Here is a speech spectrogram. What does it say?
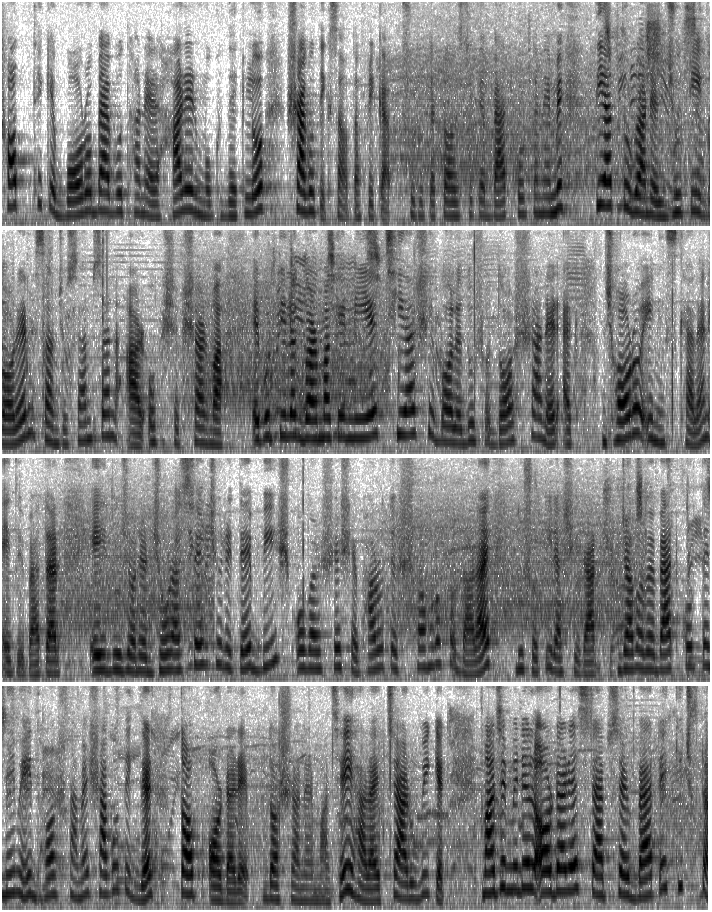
সব থেকে বড় ব্যবধানের হারের মুখ দেখল স্বাগতিক সাউথ আফ্রিকা। শুরুতে টস জিতে ব্যাট করতে নেমে তিয়াত্তর রানের জুটি গড়েন সঞ্জু স্যামসন আর অভিষেক শর্মা। এরপর তিলক বার্মাকে নিয়ে ছিয়াশি বলে দুশো দশ রানের এক ঝড়ো ইনিংস খেলেন এই দুই ব্যাটার। এই দুজনের জোড়া সেঞ্চুরিতে বিশ ওভার শেষে ভারতের সংগ্রহ দাঁড়ায় দুশো তিরাশি রান। জবাবে ব্যাট করতে নেমেই ধস নামে স্বাগতিকদের টপ অর্ডারে দশ রানের মাঝেই হারায় চার উইকেট মাঝে মিডল অর্ডারে স্ট্যাপসের ব্যাটে কিছুটা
